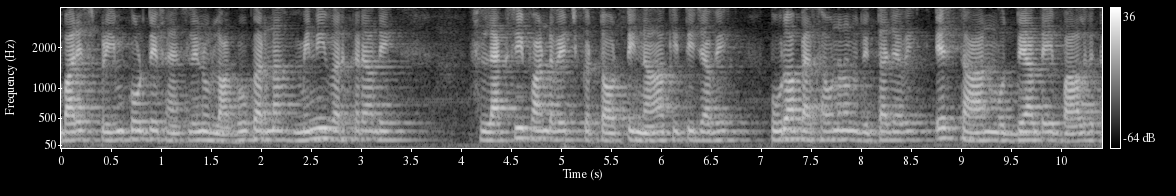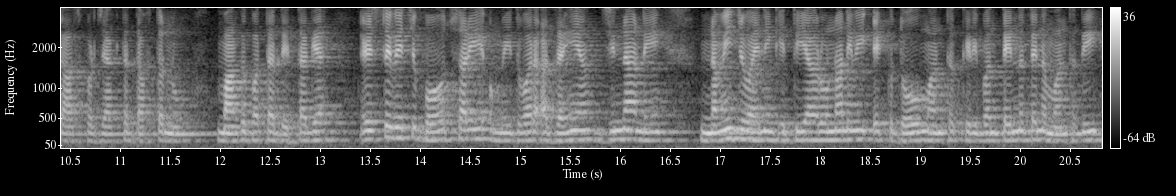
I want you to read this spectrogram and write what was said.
ਬਾਰੇ ਸੁਪਰੀਮ ਕੋਰਟ ਦੇ ਫੈਸਲੇ ਨੂੰ ਲਾਗੂ ਕਰਨਾ, ਮਿਨੀ ਵਰਕਰਾਂ ਦੇ ਫਲੈਕਸੀ ਫੰਡ ਵਿੱਚ ਕਟੌਤੀ ਨਾ ਕੀਤੀ ਜਾਵੇ, ਪੂਰਾ ਪੈਸਾ ਉਹਨਾਂ ਨੂੰ ਦਿੱਤਾ ਜਾਵੇ, ਇਸ ਸਥਾਨ ਮੁੱਦਿਆਂ ਤੇ ਬਾਲ ਵਿਕਾਸ ਪ੍ਰੋਜੈਕਟ ਦਫ਼ਤਰ ਨੂੰ ਮੰਗ ਪੱਤਰ ਦਿੱਤਾ ਗਿਆ। ਇਸ ਦੇ ਵਿੱਚ ਬਹੁਤ ਸਾਰੇ ਉਮੀਦਵਾਰ ਅਜਿਹੇ ਆ ਜਿਨ੍ਹਾਂ ਨੇ ਨਵੀਂ ਜੁਆਇਨਿੰਗ ਕੀਤੀ ਆ ਔਰ ਉਹਨਾਂ ਦੀ ਵੀ ਇੱਕ ਦੋ ਮੰਥ, ਤਕਰੀਬਨ 3-3 ਮੰਥ ਦੀ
